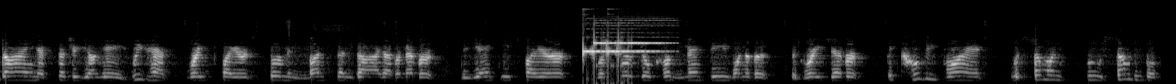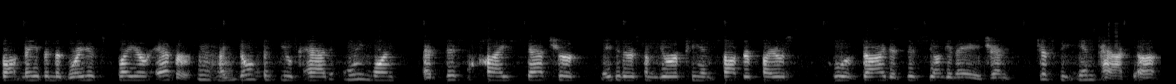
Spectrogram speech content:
dying at such a young age. We've had great players. Thurman Munson died. I remember the Yankee player, Roberto Clemente, one of the, the greats ever. But Kobe Bryant was someone who some people thought may have been the greatest player ever. I don't think you've had anyone at this high stature. Maybe there's some European soccer players who have died at this young an age, and just the impact. Uh,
